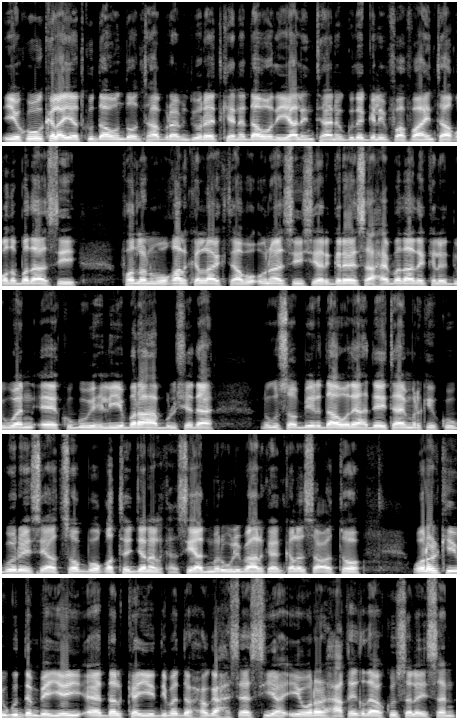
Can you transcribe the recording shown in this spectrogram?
iyo kuwo kale ayaad ku daawan doontaa barnaamij wareedkeena daawadayaal. Intaana gudagelin faahfaahinta qodobadaasi fadlan muuqaalka la egtaabo una sii sheergaree saaxiibadaada kala duwan ee kugu weheliyey baraha bulshada. Nagu soo biir daawade hadday tahay markii kuugu horeysay aad soo booqatay janalka si aad mar weliba halkan kala socoto. Wararkii ugu dambeeyey ee dalka iyo dibadda xooga xasaasi ah iyo warar xaqiiqda ku salaysan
